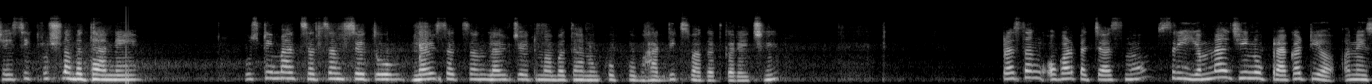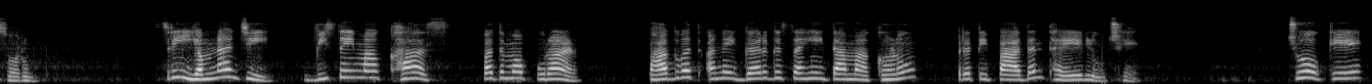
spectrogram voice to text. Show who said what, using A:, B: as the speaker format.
A: જય શ્રી કૃષ્ણ બધાને પુષ્ટિમાત સત્સંગ સેતુ લાઈવ સત્સંગ લાઈવ ચેટમાં બધાનું ખૂબ ખૂબ હાર્દિક સ્વાગત કરે છે. પ્રસંગ ઓગણપચાસમો, શ્રી યમુનાજીનું પ્રાગટ્ય અને સ્વરૂપ શ્રી યમુનાજી વિષયમાં ખાસ પદ્મ પુરાણ, ભાગવત અને ગર્ગ સંહિતામાં ઘણું પ્રતિપાદન થયેલું છે. જો કે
